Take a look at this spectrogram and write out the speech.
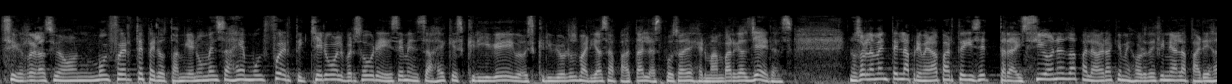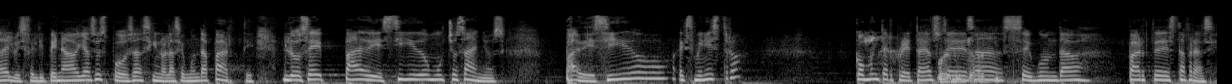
Sí, relación muy fuerte, pero también un mensaje muy fuerte. Y quiero volver sobre ese mensaje que escribe o escribió Luz María Zapata, la esposa de Germán Vargas Lleras. No solamente en la primera parte dice traición es la palabra que mejor define a la pareja de Luis Felipe Nado y a su esposa, sino la segunda parte. Los he padecido muchos años. ¿Padecido, exministro? ¿Cómo interpreta usted esa segunda parte de esta frase?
